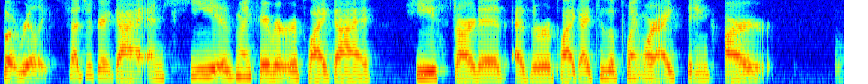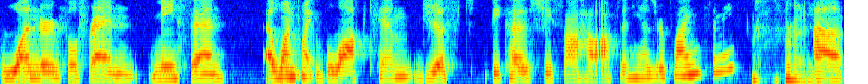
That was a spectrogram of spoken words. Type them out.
but really, such a great guy. And he is my favorite reply guy. He started as a reply guy to the point where I think our wonderful friend Mason at one point blocked him just because she saw how often he was replying to me. right. Um,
